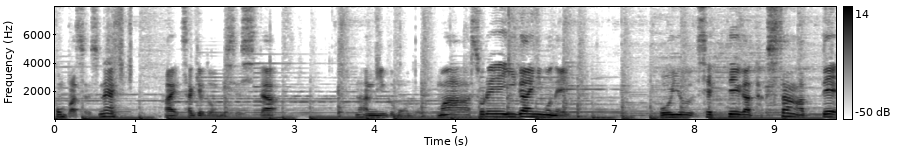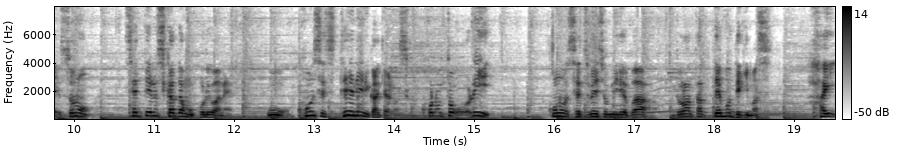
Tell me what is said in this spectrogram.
コンパスですね。はい先ほどお見せしたランニングモード。まあそれ以外にもねこういう設定がたくさんあってその設定の仕方もこれはねもう今節丁寧に書いてあります。この通りこの説明書を見ればどなたでもできます。はい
